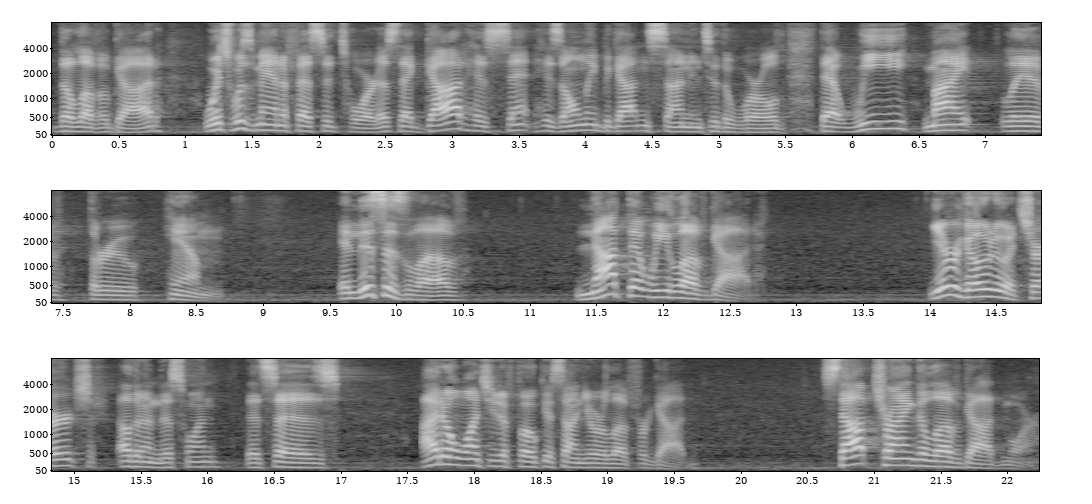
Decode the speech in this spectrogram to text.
the love of God, which was manifested toward us, that God has sent his only begotten Son into the world that we might live through him. And this is love, not that we love God. You ever go to a church, other than this one, that says, I don't want you to focus on your love for God. Stop trying to love God more.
